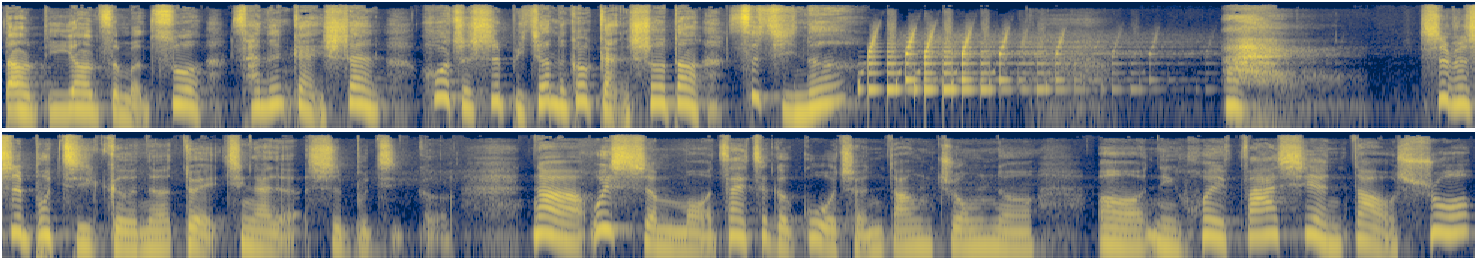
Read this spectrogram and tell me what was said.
到底要怎么做才能改善，或者是比较能够感受到自己呢？唉，是不是不及格呢？对，亲爱的，是不及格。那为什么在这个过程当中呢？呃，你会发现到说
